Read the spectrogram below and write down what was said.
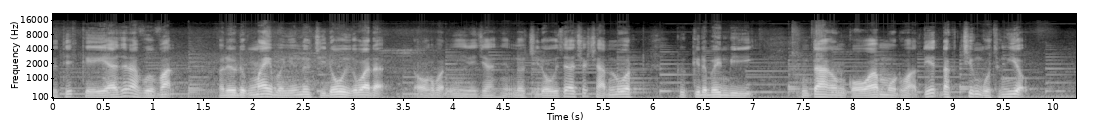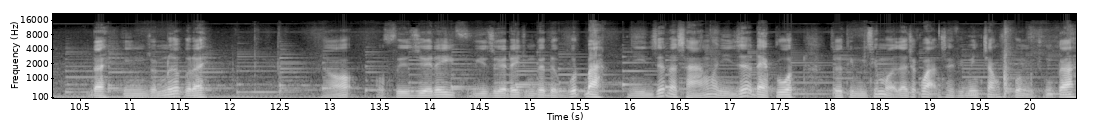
được thiết kế à, rất là vừa vặn và đều được may vào những đường chỉ đôi, các bạn ạ. Đó, các bạn nhìn thấy chưa? Những đường chỉ đôi rất là chắc chắn luôn. Cực kỳ là bền bỉ. Chúng ta còn có à, một họa tiết đặc trưng của thương hiệu. Đây, nhìn giọt nước ở đây. Đó, ở phía dưới đây, phía dưới đây chúng ta được vuốt bạc, nhìn rất là sáng và nhìn rất là đẹp luôn. Giờ thì mình sẽ mở ra cho các bạn xem phía bên trong quần của chúng ta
